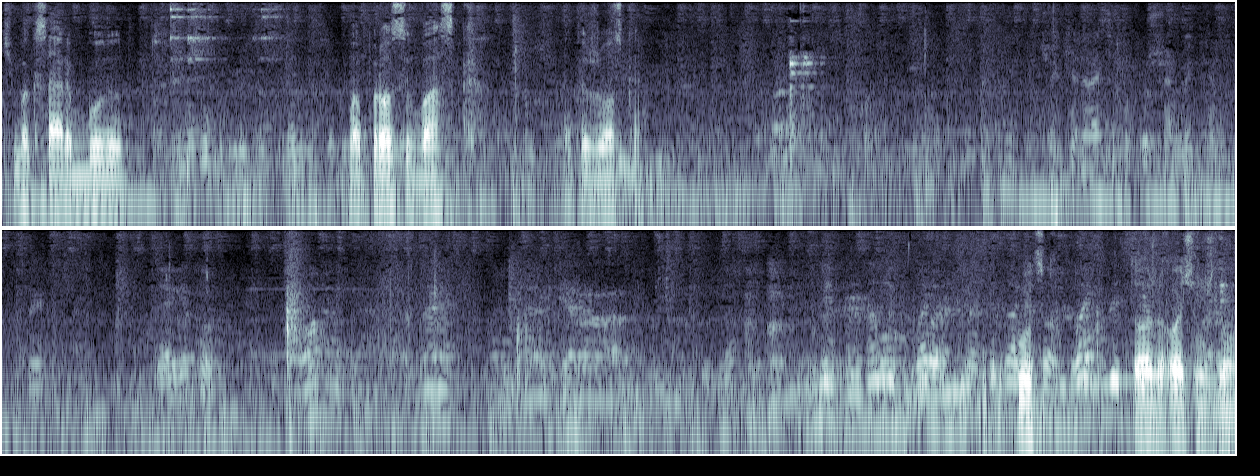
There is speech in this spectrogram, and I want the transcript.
Чебоксары будут. Вопросы Баск. Это жестко. Давайте покушаем, выпьем. Куцк. Тоже очень жду.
